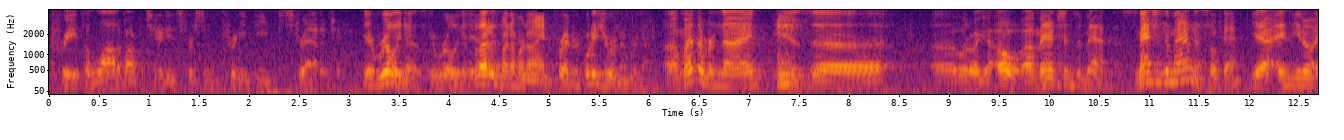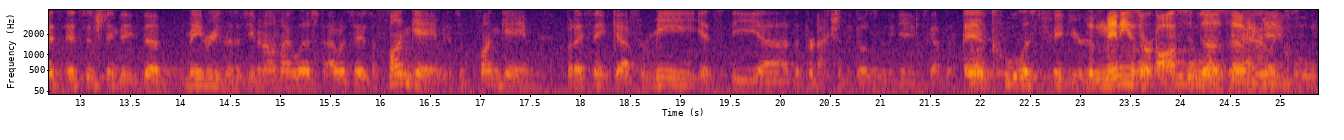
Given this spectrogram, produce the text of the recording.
creates a lot of opportunities for some pretty deep strategy. It really does. It really does. So that is my number nine, Frederick. What is your number nine? Uh, my number nine is uh, what do I got? Oh, uh, Mansions of Madness. Mansions of Madness. Okay. Yeah, and you know it's it's interesting. The the main reason that it's even on my list, I would say, it's a fun game. It's a fun game, but I think uh, for me, it's the uh, the production that goes into the game. It's got the, some of the coolest figures. the minis are the awesome. it does have really game. cool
